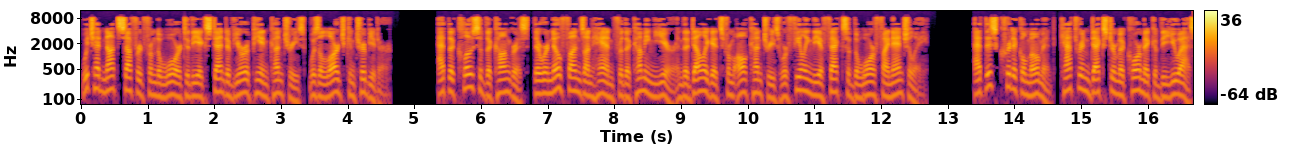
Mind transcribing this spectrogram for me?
which had not suffered from the war to the extent of European countries, was a large contributor. At the close of the Congress, there were no funds on hand for the coming year and the delegates from all countries were feeling the effects of the war financially. At this critical moment, Katharine Dexter McCormick of the U.S.,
